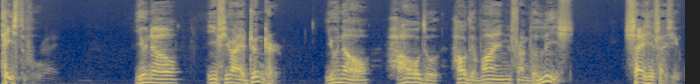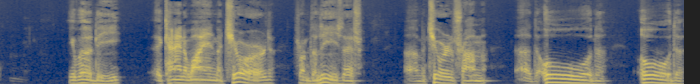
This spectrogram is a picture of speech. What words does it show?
tasteful. You know, if you are a drinker, you know how to how the wine from the lees satisfies you. It will be a kind of wine matured from the lees that uh, matured from uh, the old, old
